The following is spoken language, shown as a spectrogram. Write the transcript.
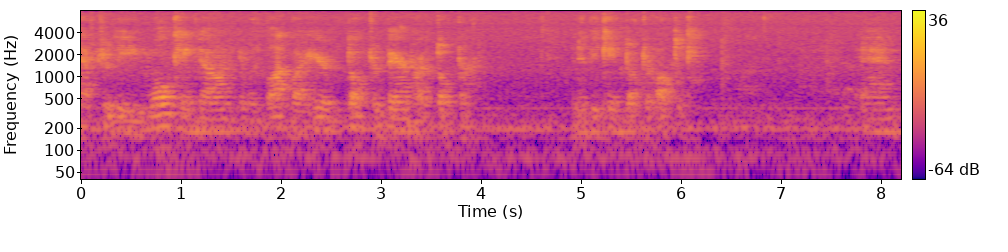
after the wall came down, it was bought by here, Dr. Bernhard Docter, and it became Docter Optic. And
